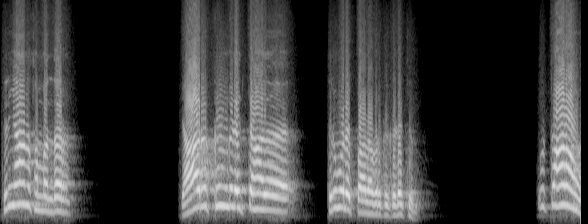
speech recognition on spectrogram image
திருஞான சம்பந்தர் யாருக்கும் கிடைக்காத திருமுறைப்பால் அவருக்கு கிடைக்கும் ஒரு தாளம்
